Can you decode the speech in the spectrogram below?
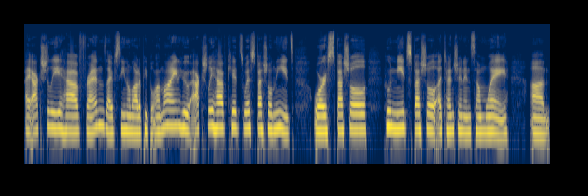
I actually have friends, I've seen a lot of people online who actually have kids with special needs or special, who need special attention in some way. Um,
